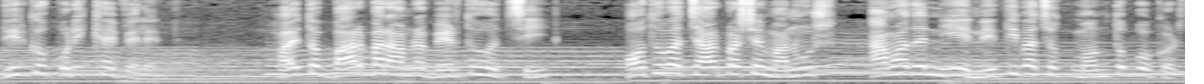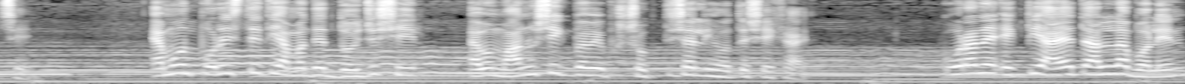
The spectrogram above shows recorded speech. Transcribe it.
দীর্ঘ পরীক্ষায় ফেলেন। হয়তো বারবার আমরা ব্যর্থ হচ্ছি অথবা চারপাশের মানুষ আমাদের নিয়ে নেতিবাচক মন্তব্য করছে। এমন পরিস্থিতি আমাদের ধৈর্যশীল এবং মানসিকভাবে শক্তিশালী হতে শেখায়। কোরআনের একটি আয়াতে আল্লাহ বলেন,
